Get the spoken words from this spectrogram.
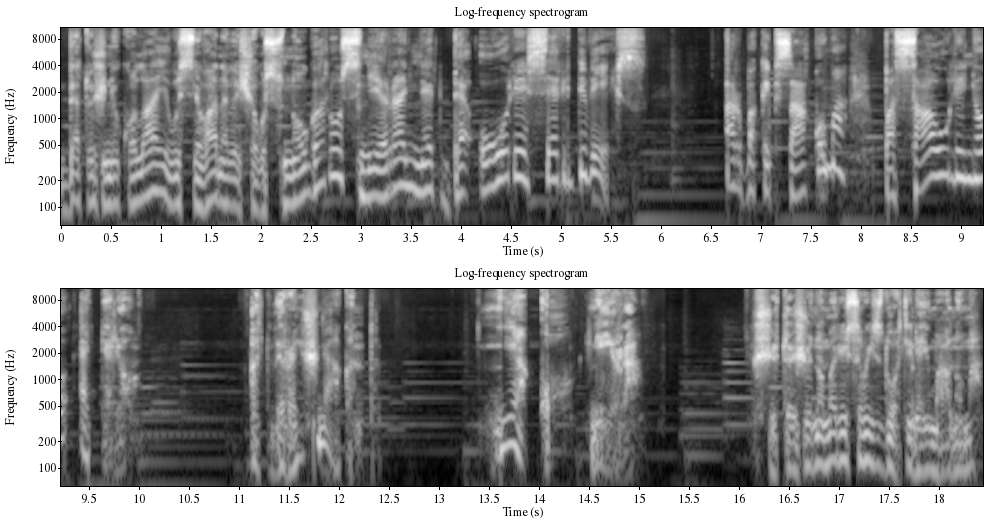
bet už Nikolajaus Ivanovičiaus nugaros nėra net be orės erdvės. Arba, kaip sakoma, pasaulinio eterio. Atvirai šnekant nieko nėra. Šitą žinoma ir įsivaizduoti neįmanoma.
